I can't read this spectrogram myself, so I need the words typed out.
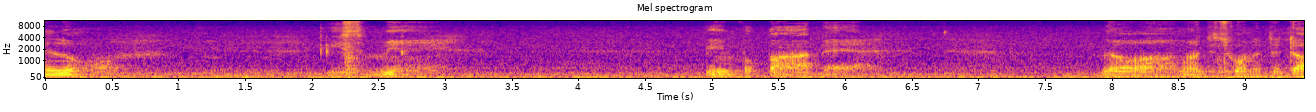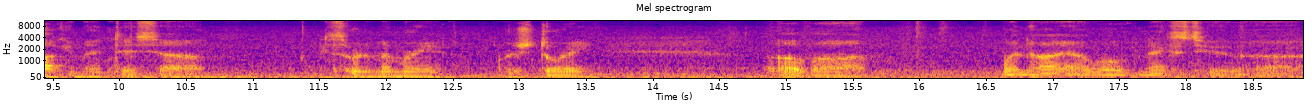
Hello. It's me. Bimbo Bobby. No, um, I just wanted to document this uh, sort of memory or story of uh, when I awoke next to uh,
